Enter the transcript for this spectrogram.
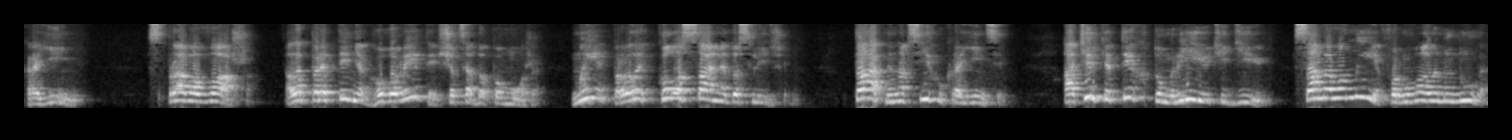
країні. Справа ваша. Але перед тим, як говорити, що це допоможе, ми провели колосальне дослідження. Так, не на всіх українців, а тільки тих, хто мріють і діють. Саме вони формували минуле,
